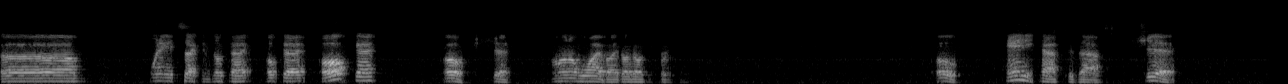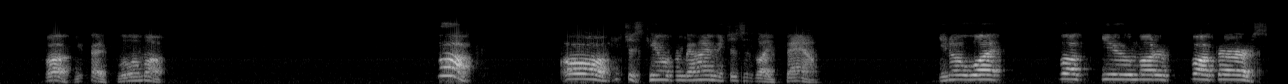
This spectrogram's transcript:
that. Um, 28 seconds. Okay, okay, okay. Oh, shit. I don't know why, but I thought that was a person. Oh, handicapped his ass. Shit. Fuck, you guys blew him up. Fuck! Oh, he just came up from behind me just as like, bam. You know what? Fuck you, motherfuckers!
